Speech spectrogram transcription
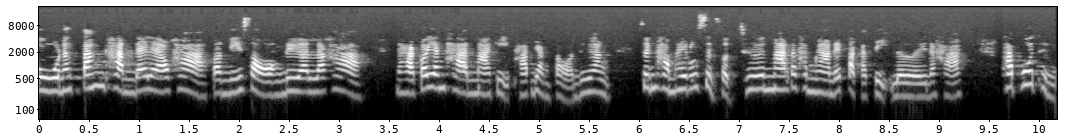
ปูนะตั้งครรภ์ได้แล้วค่ะ ตอนนี้สองเดือนแล้วค่ะนะคะ ก็ยังทานมากี่พัดอย่างต่อเนื่อง ซึ่งทำให้รู้สึกสดชื่นมากก็ทำงานได้ปกติเลยนะคะ ถ้าพูดถึง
